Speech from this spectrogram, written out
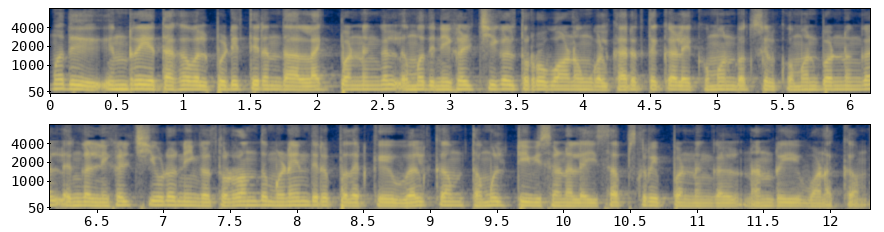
எமது இன்றைய தகவல் பிடித்திருந்தால் லைக் பண்ணுங்கள். எமது நிகழ்ச்சிகள் தொடர்பான உங்கள் கருத்துக்களை கொமெண்ட் பாக்ஸில் கொமெண்ட் பண்ணுங்கள். எங்கள் நிகழ்ச்சியுடன் நீங்கள் தொடர்ந்து இணைந்திருப்பதற்கு வெல்கம் தமிழ் டிவி சேனலை சப்ஸ்கிரைப் பண்ணுங்கள். நன்றி வணக்கம்.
